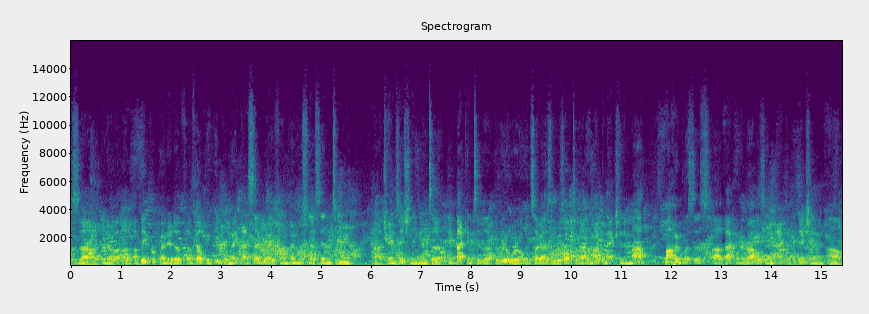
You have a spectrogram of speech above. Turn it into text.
is, you know, a, a big proponent of, of helping people make that segue from homelessness into uh, transitioning into and back into the, the real world. And so as a result of that, of my connection and my my homelessness uh, back whenever I was in active addiction, um,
